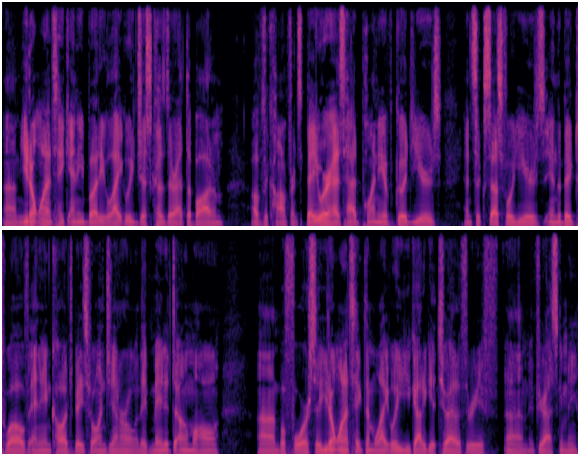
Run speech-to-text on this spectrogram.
um, you don't want to take anybody lightly just because they're at the bottom of the conference. Baylor has had plenty of good years and successful years in the Big 12 and in college baseball in general. They've made it to Omaha um, before, so you don't want to take them lightly. You got to get two out of three if um, if you're asking me.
